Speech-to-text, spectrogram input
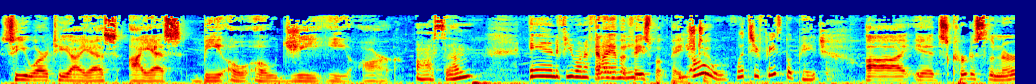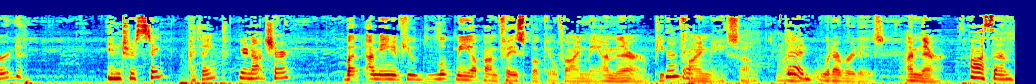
C U R T I S I S B O O G E R. awesome. And if you want to find And I have a Facebook page, too. oh, too. what's your Facebook page? Uh, it's Curtis the Nerd, Interesting. I think. You're not sure? But I mean, if you look me up on Facebook, you'll find me. I'm there. People Okay. find me. So I- Good. whatever it is, I'm there. Awesome.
